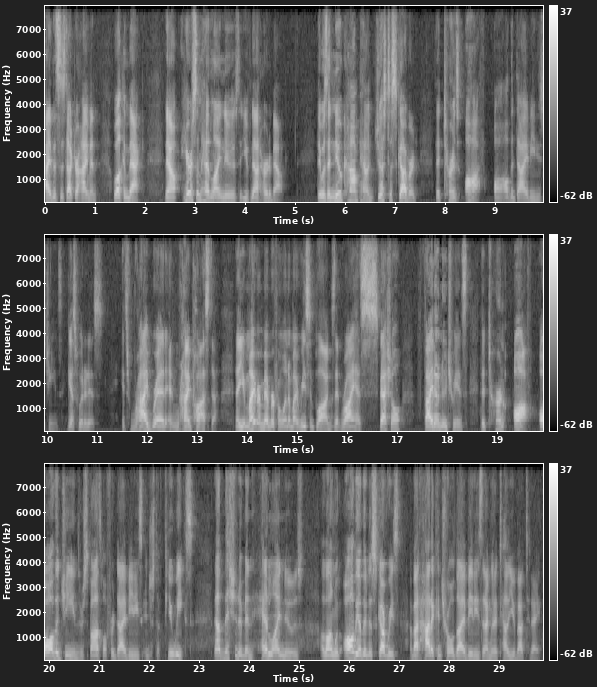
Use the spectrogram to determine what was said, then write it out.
Hi, this is Dr. Hyman. Welcome back. Now, here's some headline news that you've not heard about. There was a new compound just discovered that turns off all the diabetes genes. Guess what it is? It's rye bread and rye pasta. Now, you might remember from one of my recent blogs that rye has special phytonutrients that turn off all the genes responsible for diabetes in just a few weeks. Now, this should have been headline news along with all the other discoveries about how to control diabetes that I'm going to tell you about today.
